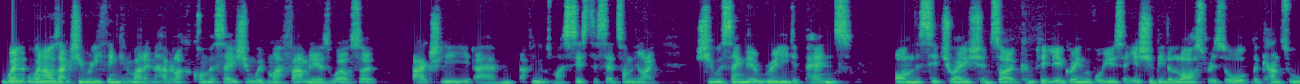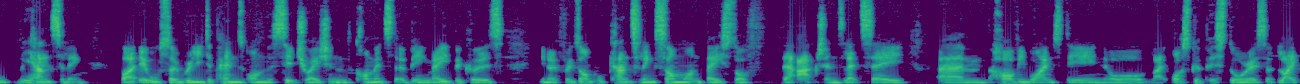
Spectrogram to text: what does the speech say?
when when I was actually really thinking about it and having like a conversation with my family as well. So actually, um, I think it was my sister said something like she was saying that it really depends on the situation. So completely agreeing with what you say, it should be the last resort, the cancel, the Yeah. cancelling. But it also really depends on the situation and the comments that are being made because you know, for example, cancelling someone based off their actions, let's say um, Harvey Weinstein or like Oscar Pistorius, like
